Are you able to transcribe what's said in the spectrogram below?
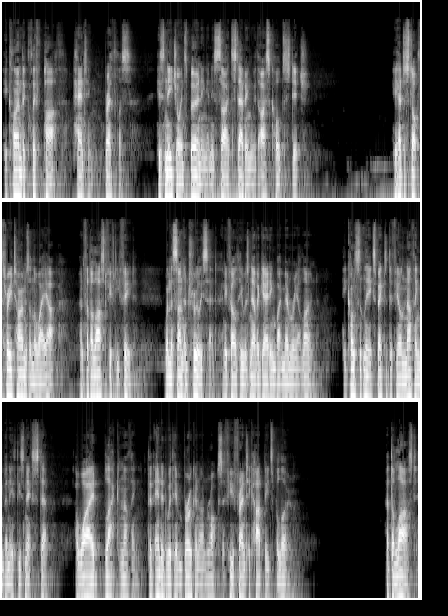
He climbed the cliff path, panting, breathless, his knee joints burning and his side stabbing with ice cold stitch. He had to stop three times on the way up, and for the last fifty feet, when the sun had truly set and he felt he was navigating by memory alone, he constantly expected to feel nothing beneath his next step a wide, black nothing that ended with him broken on rocks a few frantic heartbeats below. At the last,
